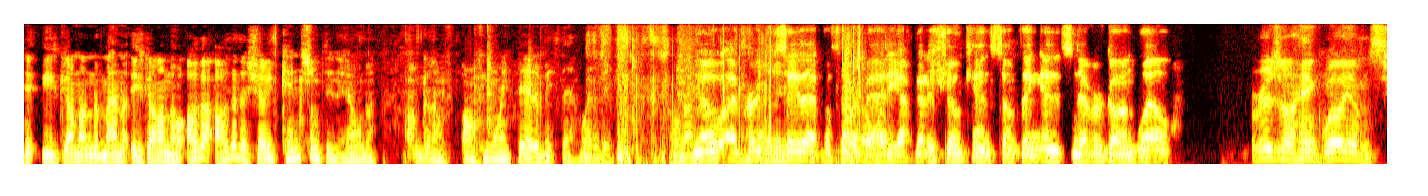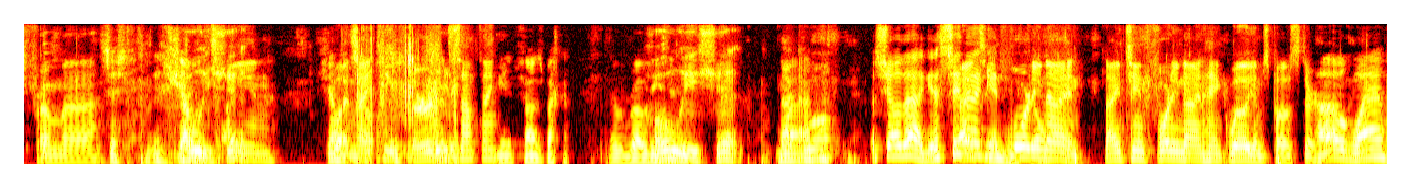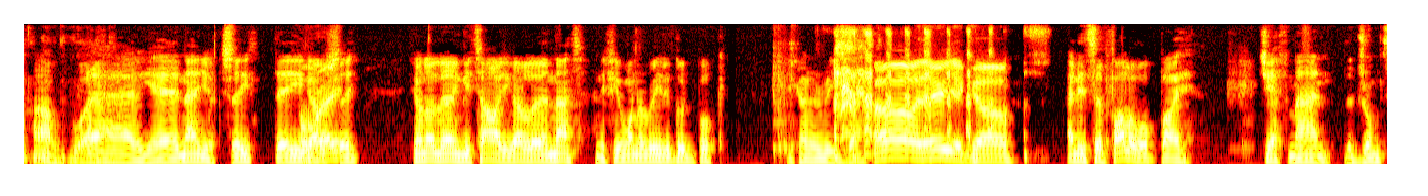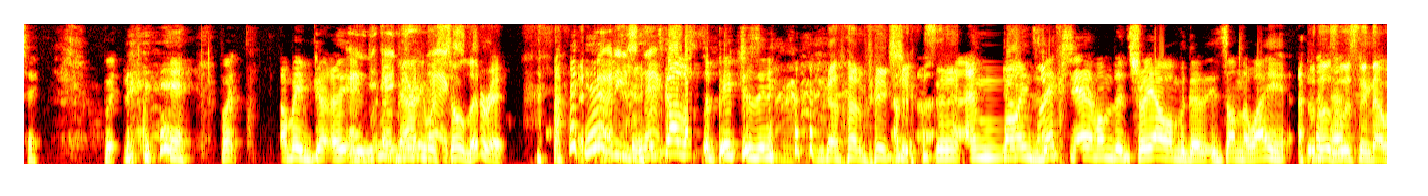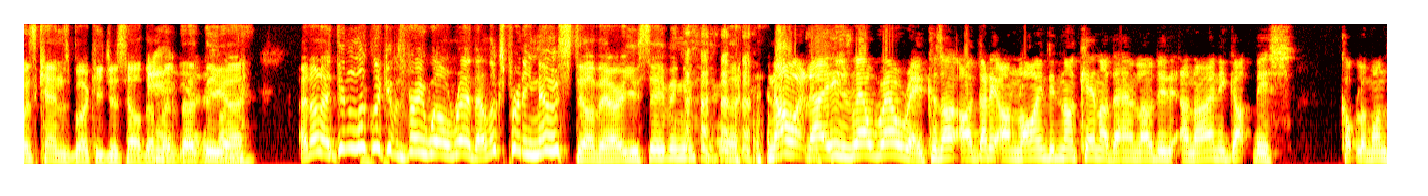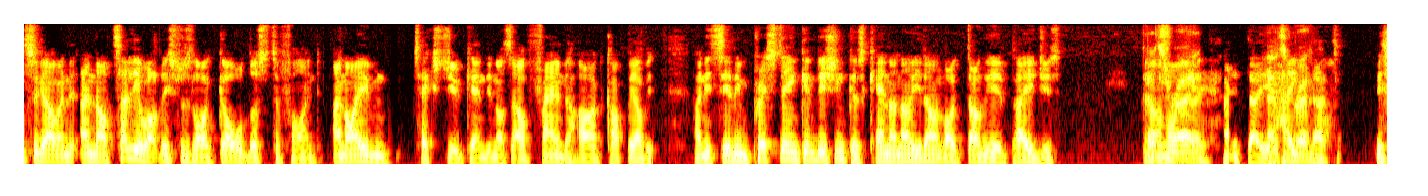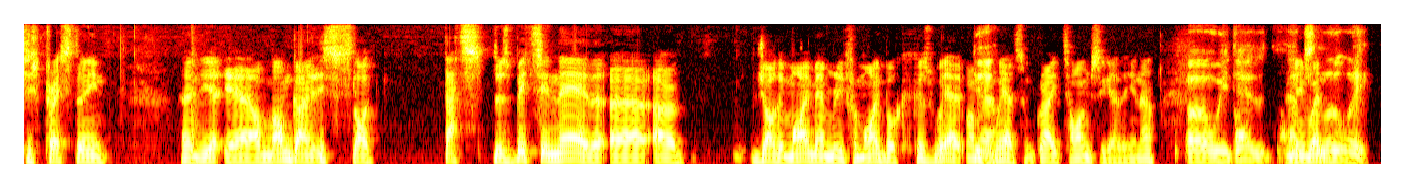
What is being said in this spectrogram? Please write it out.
he- he's gone on the man. He's gone on the. I got. I got to show you Ken something here. Hold on. I'm gonna off mic there a bit. There. Wait a bit. Hold on. You know, I've heard you say that before, Batty. I've got to show Ken something, and it's never gone well. Original Hank Williams from uh, It's just it's. Holy shit. 19 showing what, 1930 something? Yeah, phone's back. The roadies. Holy shit! Not Wow. cool. Let's show that again. Let's see that again. 1949. 1949 Hank Williams poster. Oh wow! Oh wow! Yeah, now you see. There you All go. right. See, if you want to learn guitar, you got to learn that. And if you want to read a good book, you got to read that. Oh, there you go. and it's a follow up by Jeff Mann, the drum tech. But but I mean, go- uh, And, and Batty was so literate. Yeah, Batty's it's next. got lots of pictures in it. You got a lot of pictures in it. and mine's What? next. Yeah, I'm on the trio. I'm go- it's on the way. For those listening, that was Ken's book he just held up. Yeah, But yeah, the, the uh. I don't know. It didn't look like it was very well read. That looks pretty new still there. Are you saving it? Uh, No, no, it's well well read because I, I got it online, didn't I, Ken? I downloaded it, and I only got this a couple of months ago. And and I'll tell you what, this was like gold dust to find. And I even texted you, Ken, didn't I? Say I found a hard copy of it, and it's in pristine condition. Because Ken, I know you don't like dog-eared pages. That's Don't like right. hate that. You That's hate right. that. This is pristine, and yeah, yeah, I'm, I'm going. It's like that's there's bits in there that uh, are jogging my memory for my book because we had, I mean, Yeah. we had some great times together, you know. Oh, we did. I mean, when- Absolutely.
